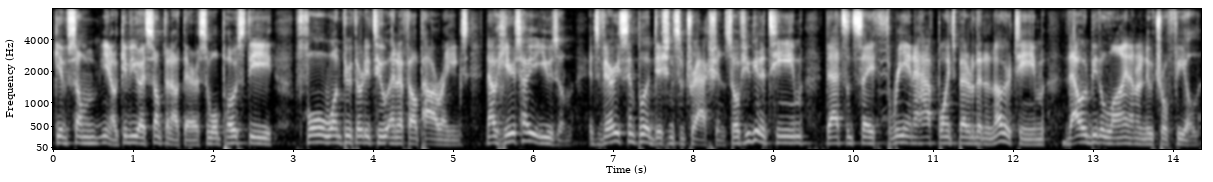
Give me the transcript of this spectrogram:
give some, you know, give you guys something out there. So we'll post the full 1 through 32 NFL power rankings. Now, here's how you use them it's very simple addition subtraction. So if you get a team that's, let's say, three and a half points better than another team, that would be the line on a neutral field.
